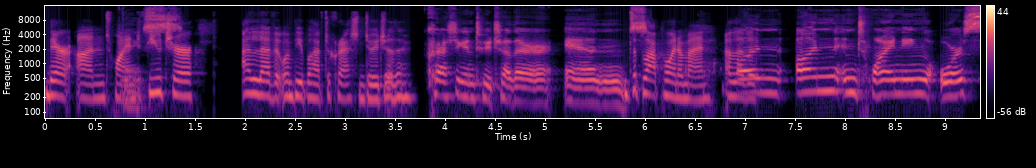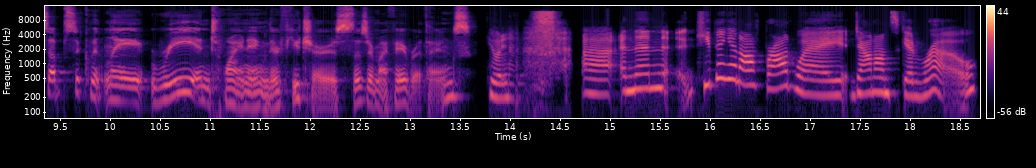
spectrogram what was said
their untwined nice. future. I love it when people have to crash into each other. Crashing into each other and it's a plot point of mine. I love un- it. Unentwining or subsequently re-entwining their futures. Those are my favorite things. Uh, and then keeping it off Broadway down on Skid Row.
